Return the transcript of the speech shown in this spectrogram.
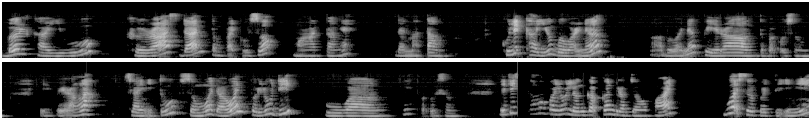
berkayu, keras dan tempat kosong matang. Eh, dan matang. Kulit kayu berwarna ah, berwarna perang tempat kosong. Okay, peranglah. Selain itu, semua daun perlu dibuang. Okay, tempat kosong. Jadi, kamu perlu lengkapkan graf jawapan. Buat seperti ini,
